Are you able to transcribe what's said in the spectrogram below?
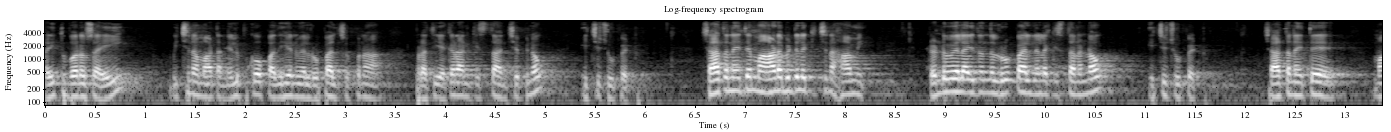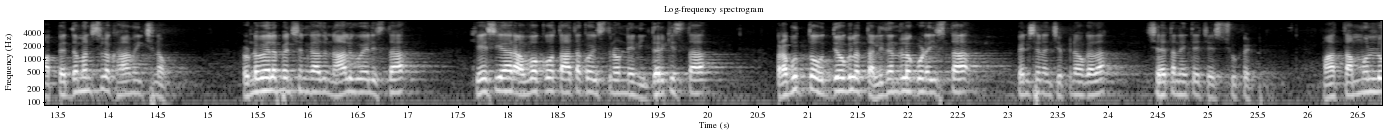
రైతు భరోసా అయ్యి ఇచ్చిన మాట నిలుపుకో పదిహేను వేల రూపాయలు చొప్పున ప్రతి ఎకరానికి ఇస్తా అని చెప్పినావు ఇచ్చి చూపెట్టు. చేతనైతే మా ఆడబిడ్డలకు ఇచ్చిన హామీ రెండు వేల ఐదు వందల రూపాయలు నెలకిస్తానన్నావు ఇచ్చి చూపెట్టు. చేతనైతే మా పెద్ద మనుషులకు హామీ ఇచ్చినావు రెండు వేల పెన్షన్ కాదు నాలుగు వేలు ఇస్తా. కేసీఆర్ అవ్వకో తాతకో ఇస్తున్నాడు నేను ఇద్దరికి ఇస్తా. ప్రభుత్వ ఉద్యోగుల తల్లిదండ్రులకు కూడా ఇస్తా. పెన్షన్ అని చెప్పినావు కదా చేతనైతే చేసి చూపెట్టు. మా తమ్ముళ్ళు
